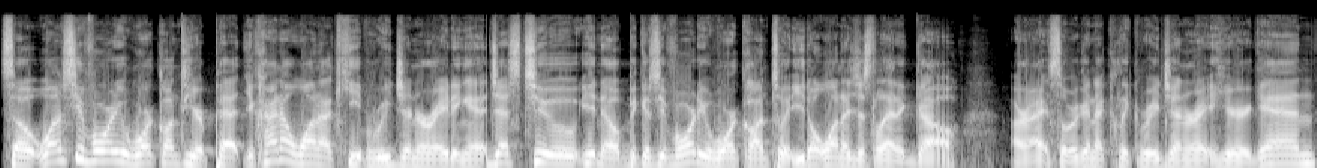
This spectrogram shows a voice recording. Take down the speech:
So once you've already worked onto your pet, you kind of want to keep regenerating it just to, you know, because you've already worked onto it. You don't want to just let it go. All right, so we're gonna click regenerate here again.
